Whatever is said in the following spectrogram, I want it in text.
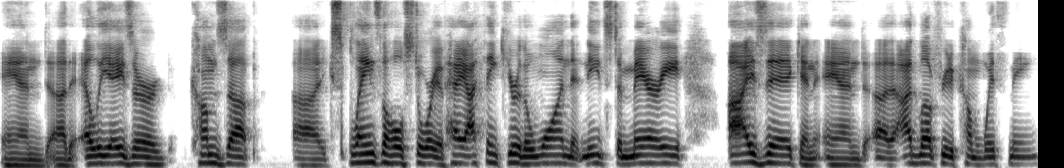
And uh, the Eliezer comes up, uh, explains the whole story of, hey, I think you're the one that needs to marry Isaac, and and uh, I'd love for you to come with me.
